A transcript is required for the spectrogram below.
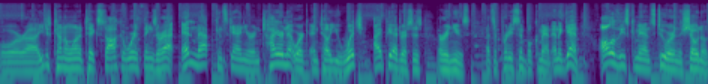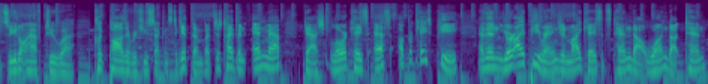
or uh, you just kind of want to take stock of where things are at. Nmap can scan your entire network and tell you which IP addresses are in use. That's a pretty simple command. And again, all of these commands too are in the show notes, so you don't have to uh, click pause every few seconds to get them. But just type in nmap dash lowercase s uppercase p, and then your IP range. In my case, it's 10.1.10, and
